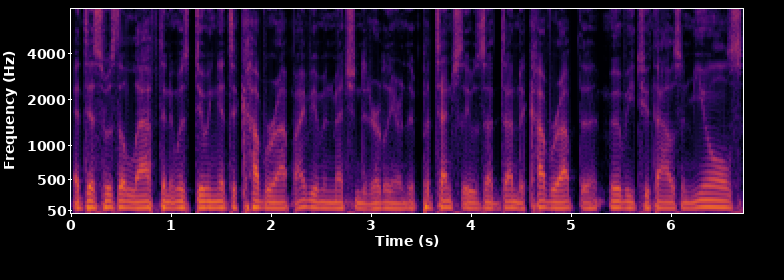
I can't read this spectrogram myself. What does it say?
that this was the left and it was doing it to cover up. I've even mentioned it earlier that potentially it was done to cover up the movie 2000 Mules.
